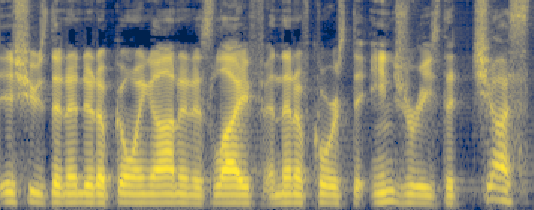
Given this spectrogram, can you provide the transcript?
issues that ended up going on in his life, and then of course the injuries that just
